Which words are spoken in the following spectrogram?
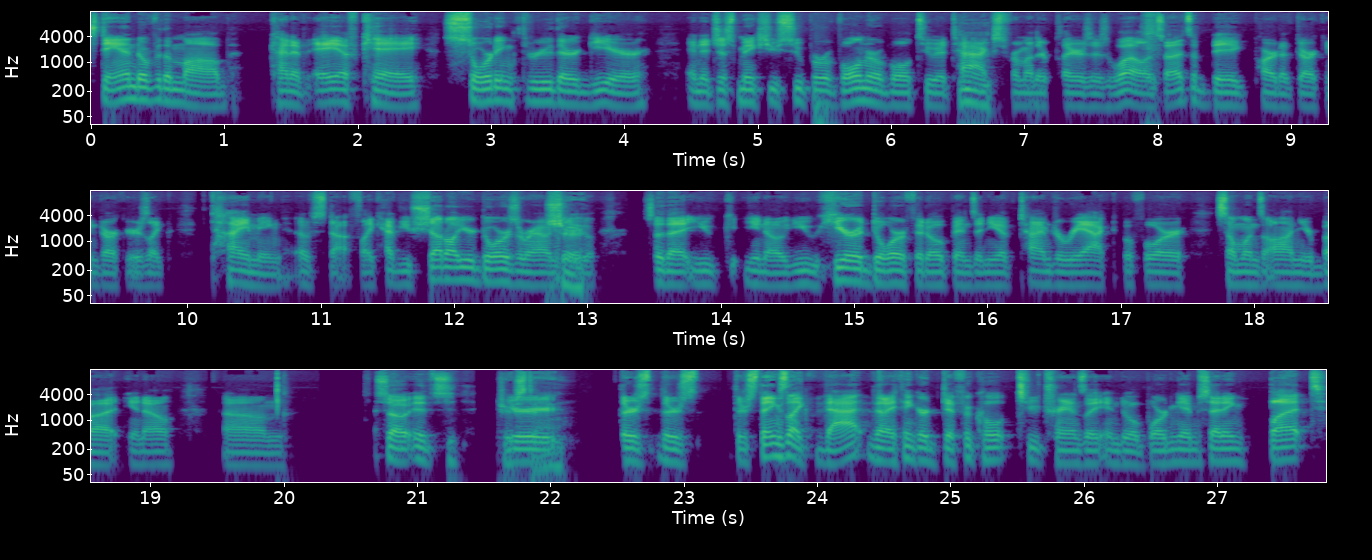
stand over the mob, kind of AFK, sorting through their gear, and it just makes you super vulnerable to attacks from other players as well. And so that's a big part of Dark and Darker is like timing of stuff. Like, have you shut all your doors around Sure. you so that you you know you hear a door if it opens and you have time to react before someone's on your butt. You know, um, so it's Interesting. there's there's there's things like that that I think are difficult to translate into a board game setting, but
